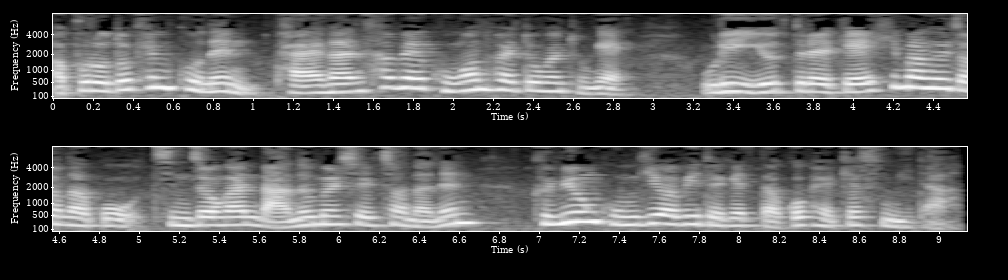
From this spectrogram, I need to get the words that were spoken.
앞으로도 캠코는 다양한 사회 공헌 활동을 통해 우리 이웃들에게 희망을 전하고 진정한 나눔을 실천하는 금융 공기업이 되겠다고 밝혔습니다.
